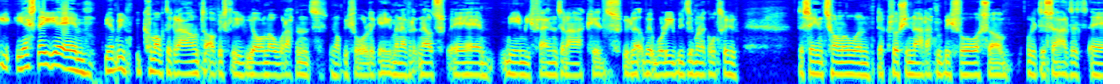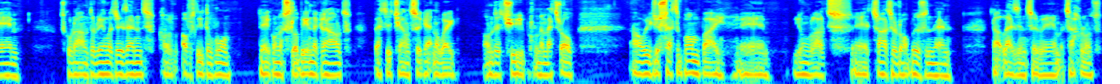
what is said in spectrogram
Yesterday, um, yeah, we come out the ground. Obviously, we all know what happened, you know, before the game and everything else. Um, me and my friends and our kids, we were a little bit worried. We didn't want to go through the same tunnel and the crushing that happened before. So we decided um, to go around the Real Madrid end. Cause obviously, they've won. They're going to still be in the ground. Better chance of getting away on the tube, on the metro. And we just set a bomb by um, young lads, uh, trying to rob us, and then that led into um, attacking us.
